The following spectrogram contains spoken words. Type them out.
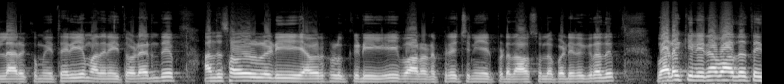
எல்லாருக்குமே தெரியும். அதனைத் தொடர்ந்து அந்த சகோதரர்களிடையே அவர்களுக்கு இடையே இவ்வாறான பிரச்சனை ஏற்பட்டதாக சொல்லப்பட்டிருக்கிறது. வடக்கில் இனவாதத்தை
